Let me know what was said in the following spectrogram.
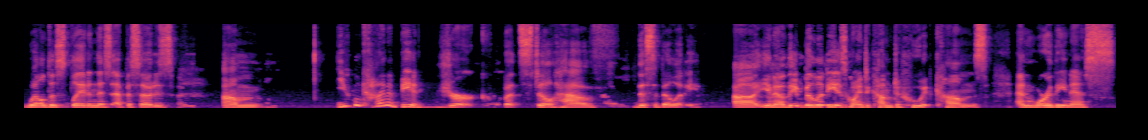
well displayed in this episode is, um, you can kind of be a jerk but still have this ability. Uh, you know, the ability is going to come to who it comes, and worthiness.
